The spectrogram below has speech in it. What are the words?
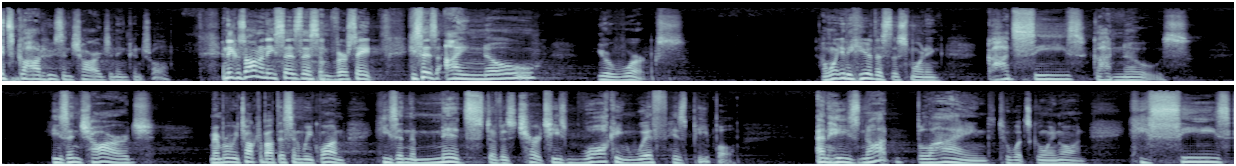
It's God who's in charge and in control. And he goes on and he says this in verse 8. He says, I know your works. I want you to hear this this morning. God sees, God knows. He's in charge. Remember, we talked about this in week one. He's in the midst of his church, he's walking with his people. And he's not blind to what's going on. He sees,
